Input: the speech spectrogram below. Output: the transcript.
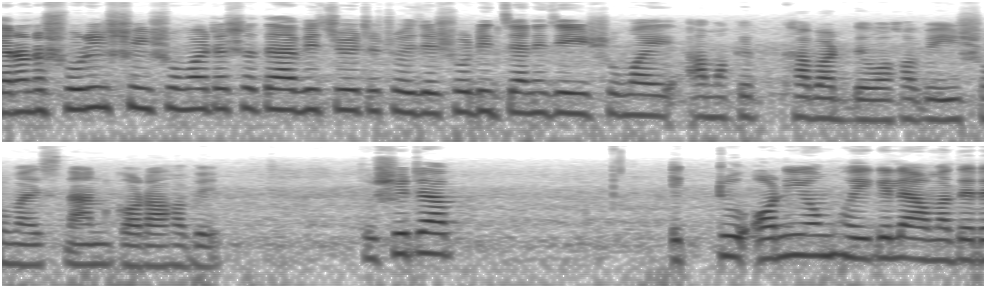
কেননা শরীর সেই সময়টার সাথে হ্যাবিচুয়েটেড হয়ে যায়। শরীর জানে যে এই সময় আমাকে খাবার দেওয়া হবে, এই সময় স্নান করা হবে। তো সেটা একটু অনিয়ম হয়ে গেলে আমাদের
